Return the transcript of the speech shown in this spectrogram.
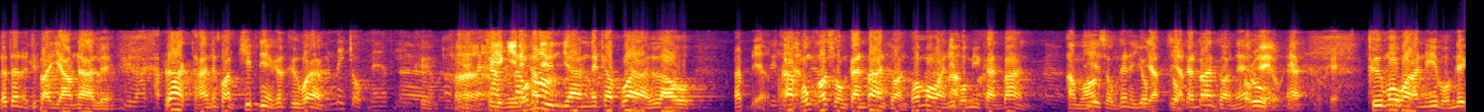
แล้วท่านอธิบายยาวนานเลยเวลาครับรากฐานในความคิดเนี่ยก็คือว่ามันไม่จบนะครับพี่คือเออคืออย่างนี้ผนะมครับยืนยันนะครับว่าเราแป๊บเดียวอะผมขอส่งการบ้านก่อนเพราะเมื่อวานนี้ผมมีการบ้านเอาหมอที่จะส่งท่านนายกอย่าส่งการบ้านก่อนนะโอเคโอเคอะโอเคคือเมื่อวานนี้ผมได้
